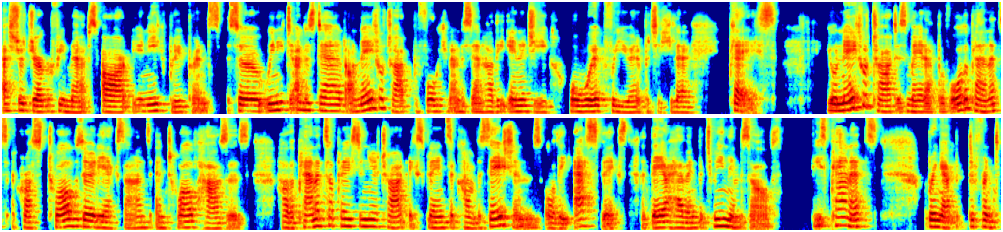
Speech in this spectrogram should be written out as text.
astrogeography maps are unique blueprints. So we need to understand our natal chart before we can understand how the energy will work for you in a particular place. Your natal chart is made up of all the planets across 12 zodiac signs and 12 houses. How the planets are placed in your chart explains the conversations or the aspects that they are having between themselves. These planets bring up different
